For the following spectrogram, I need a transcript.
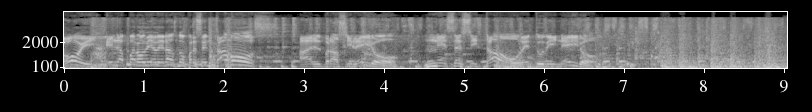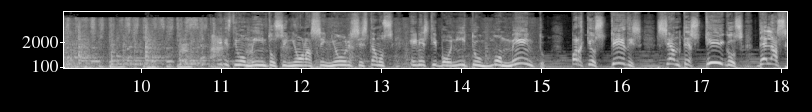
Hoy en la parodia de Erasmo presentamos al brasileiro necesitado de tu dinero. En este momento, señoras, señores, estamos en este bonito momento para que ustedes sean testigos de las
